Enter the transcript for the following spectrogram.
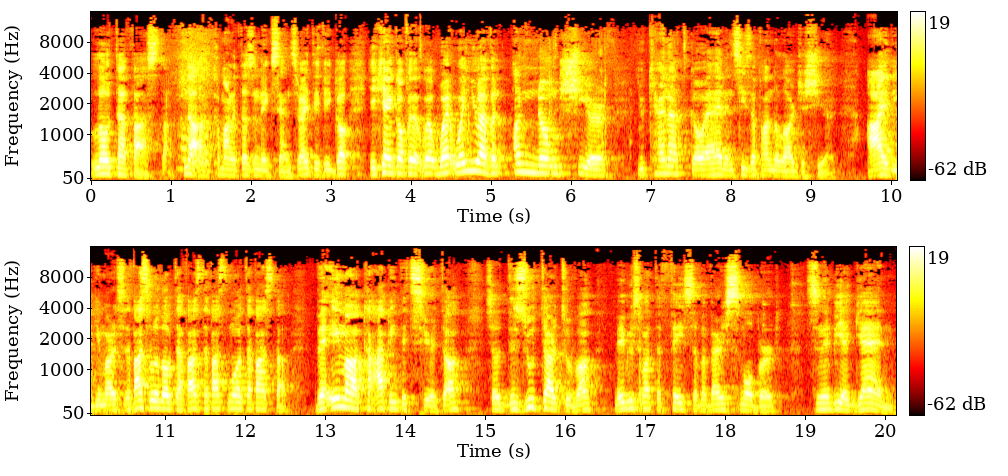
lo tafasta. No, come on, it doesn't make sense, right? If you go, you can't go for that. When, you have an unknown shear, you cannot go ahead and seize upon the largest shear. I, the Gemara says, tafasta lo tafasta, tafasta mo tafasta. Ve'ema ka'api ditzvirta. So the zutar tuva, maybe it's about the face of a very small bird. So maybe again,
